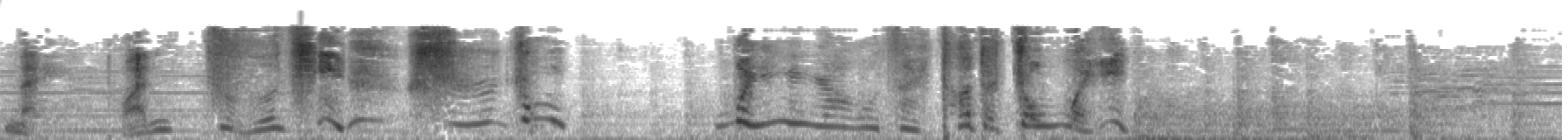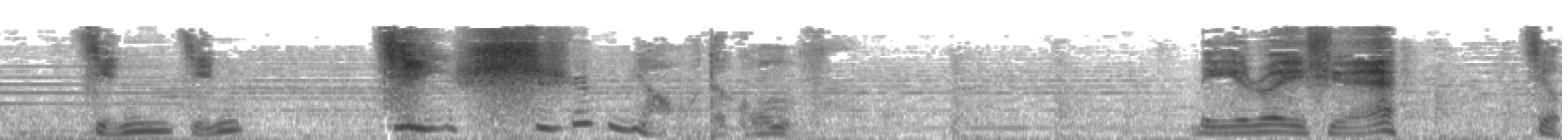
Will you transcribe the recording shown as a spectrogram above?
那团紫气始终围绕在他的周围。仅仅几十秒的功夫，李瑞雪就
